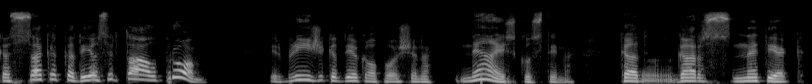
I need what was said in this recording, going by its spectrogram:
kas saka, ka Dievs ir tālu prom. Ir brīži, kad dievkalpošana neaizkustina, kad mm. gars netiek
